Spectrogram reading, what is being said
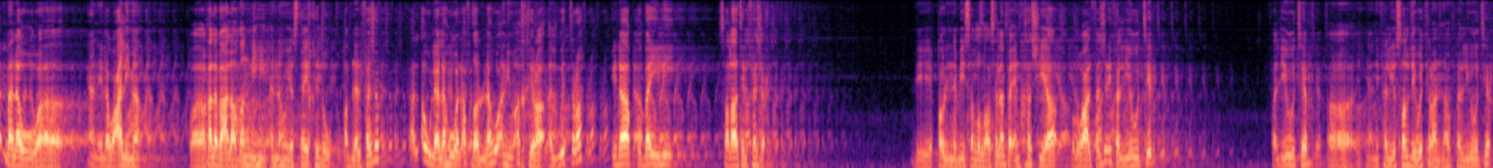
أما لو آه، يعني لو علم وغلب على ظنه أنه يستيقظ قبل الفجر فالأولى له والأفضل له أن يؤخر الوتر إلى قبيل صلاة الفجر. لقول النبي صلى الله عليه وسلم فإن خشي طلوع الفجر فليوتر فليوتر آه، يعني فليصلي وترا أو فليوتر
